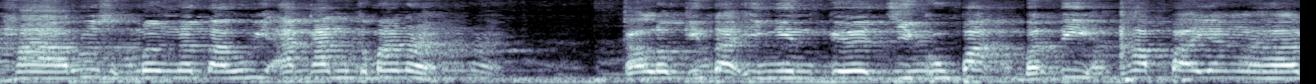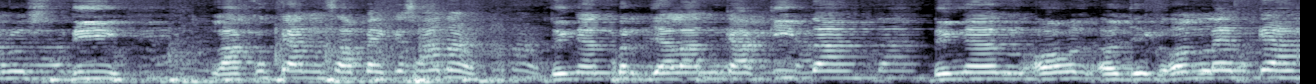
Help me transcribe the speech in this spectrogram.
harus mengetahui akan ke mana. Kalau kita ingin ke Cikupa, berarti apa yang harus dilakukan sampai ke sana? Dengan berjalan kaki kah? Dengan ojek online kah?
